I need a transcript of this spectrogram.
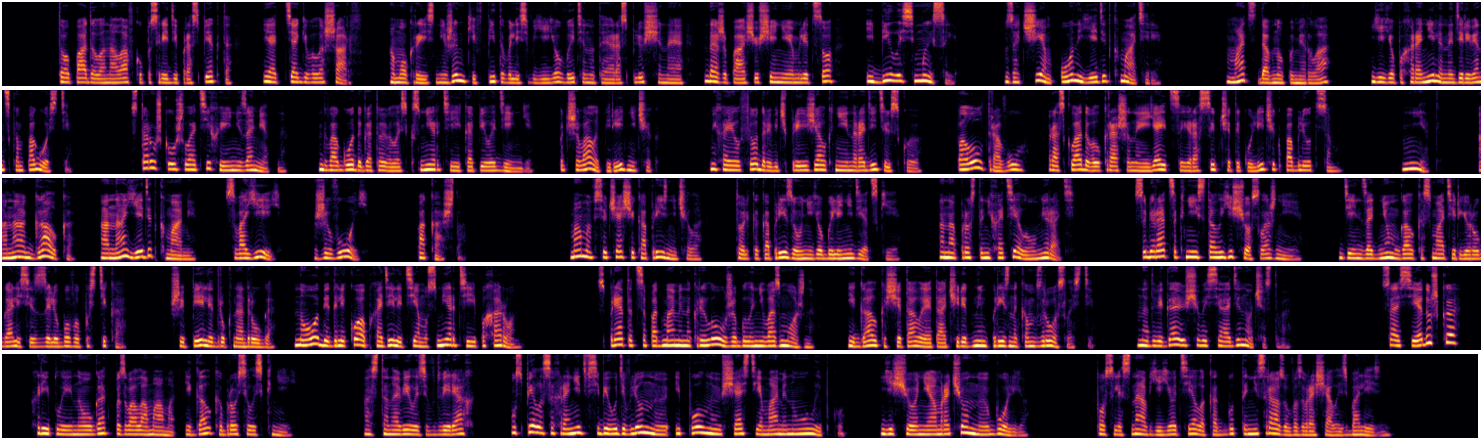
То падала на лавку посреди проспекта и оттягивала шарф, а мокрые снежинки впитывались в ее вытянутое, расплющенное, даже по ощущениям лицо, и билась мысль. Зачем он едет к матери? Мать давно померла, ее похоронили на деревенском погосте. Старушка ушла тихо и незаметно. Два года готовилась к смерти и копила деньги. Подшивала передничек. Михаил Федорович приезжал к ней на родительскую, полол траву, раскладывал крашеные яйца и рассыпчатый куличик по блюдцам. Нет, она галка, она едет к маме, своей, живой, пока что. Мама все чаще капризничала, только капризы у нее были не детские. Она просто не хотела умирать. Собираться к ней стало еще сложнее. День за днем Галка с матерью ругались из-за любого пустяка. Шипели друг на друга — но обе далеко обходили тему смерти и похорон. Спрятаться под мамино крыло уже было невозможно, и Галка считала это очередным признаком взрослости, надвигающегося одиночества. «Соседушка?» — хрипло и наугад позвала мама, и Галка бросилась к ней. Остановилась в дверях, успела сохранить в себе удивленную и полную счастья мамину улыбку, еще не омраченную болью. После сна в ее тело как будто не сразу возвращалась болезнь.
